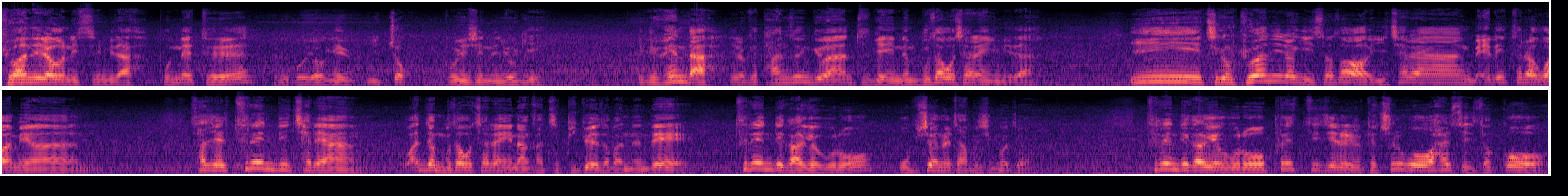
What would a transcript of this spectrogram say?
교환 이력은 있습니다. 본네트 그리고 여기 위쪽 보이시는 여기 이게 휀다 이렇게 단순 교환 두 개 있는 무사고 차량입니다. 이 지금 교환 이력이 있어서 이 차량 메리트라고 하면 사실 트렌디 차량 완전 무사고 차량이랑 같이 비교해서 봤는데 트렌디 가격으로 옵션을 잡으신 거죠. 트렌디 가격으로 프레스티지를 이렇게 출고할 수 있었고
